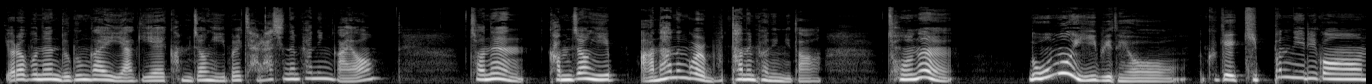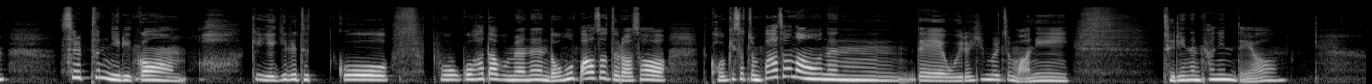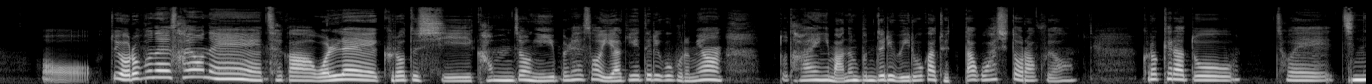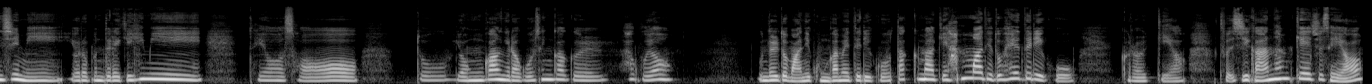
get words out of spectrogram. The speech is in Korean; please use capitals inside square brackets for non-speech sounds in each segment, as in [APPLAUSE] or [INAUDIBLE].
여러분은 누군가의 이야기에 감정이입을 잘 하시는 편인가요? 저는 감정이입 안 하는 걸 못하는 편입니다. 저는 너무 이입이 돼요. 그게 기쁜 일이건 슬픈 일이건 이렇게 얘기를 듣고 보고 하다 보면은 너무 빠져들어서 거기서 좀 빠져나오는데 오히려 힘을 좀 많이 드리는 편인데요. 어, 또 여러분의 사연에 제가 원래 그러듯이 감정이입을 해서 이야기해드리고 그러면 또 다행히 많은 분들이 위로가 됐다고 하시더라고요. 그렇게라도 저의 진심이 여러분들에게 힘이 되어서 또 영광이라고 생각을 하고요. 오늘도 많이 공감해드리고 따끔하게 한마디도 해드리고 그럴게요. 두 시간 함께 해주세요.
